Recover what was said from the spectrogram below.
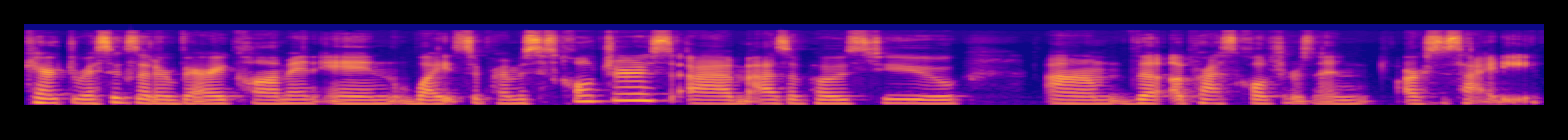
characteristics that are very common in white supremacist cultures um, as opposed to um, the oppressed cultures in our society.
